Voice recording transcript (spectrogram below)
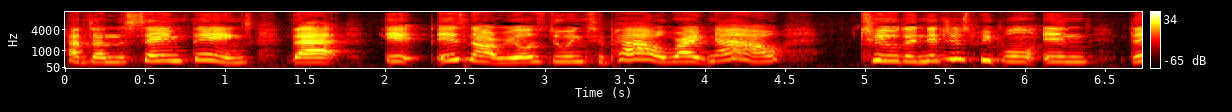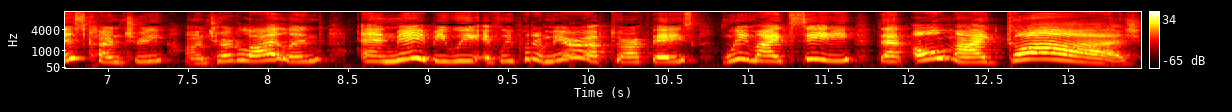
have done the same things that it is not real is doing to PAL right now to the indigenous people in this country on Turtle Island. And maybe we if we put a mirror up to our face we might see that oh my gosh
